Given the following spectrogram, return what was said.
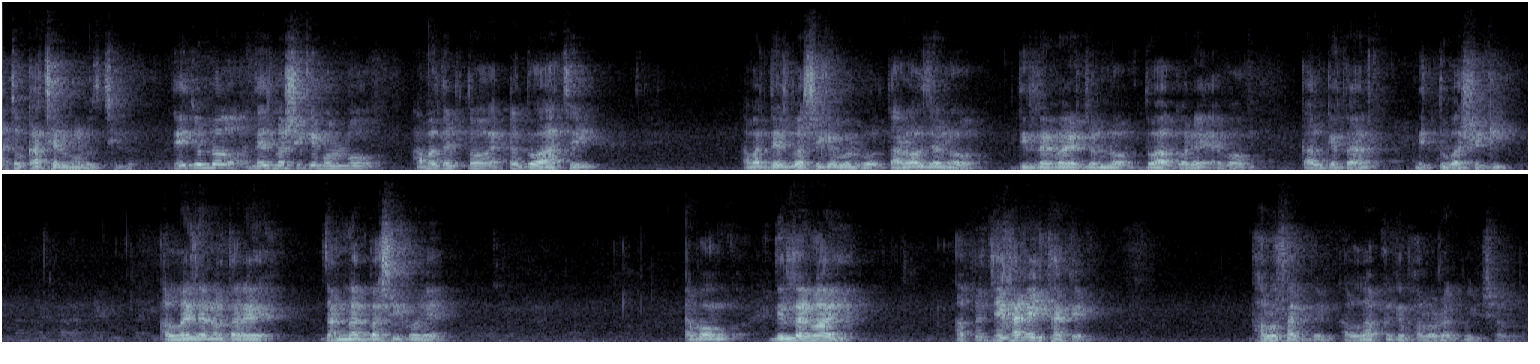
এত কাছের মানুষ ছিল এই জন্য দেশবাসীকে বলব, আমাদের তো একটা দোয়া আছেই। আমার দেশবাসীকে বলব, তারাও যেন দিলদার ভাইয়ের জন্য দোয়া করে এবং কালকে তার মৃত্যুবার্ষিকী। আল্লাহ যেন তারে জান্নাতবাসী করে এবং দিলদার ভাই আপনি যেখানেই থাকেন ভালো থাকবেন। আল্লাহ আপনাকে ভালো রাখবে ইনশাল্লাহ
